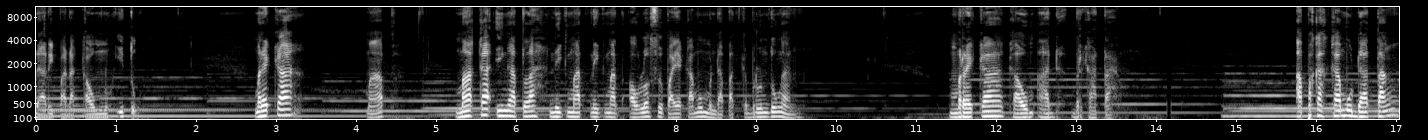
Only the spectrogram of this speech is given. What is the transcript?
daripada kaum Nuh itu. Mereka, maaf, maka ingatlah nikmat-nikmat Allah supaya kamu mendapat keberuntungan. Mereka kaum Ad berkata, Apakah kamu datang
